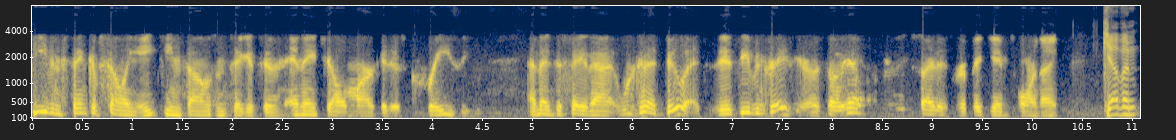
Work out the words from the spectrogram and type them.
to even think of selling 18,000 tickets in an NHL market is crazy. And then to say that we're going to do it, it's even crazier. So yeah, excited for a big game tomorrow night. Kevin,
